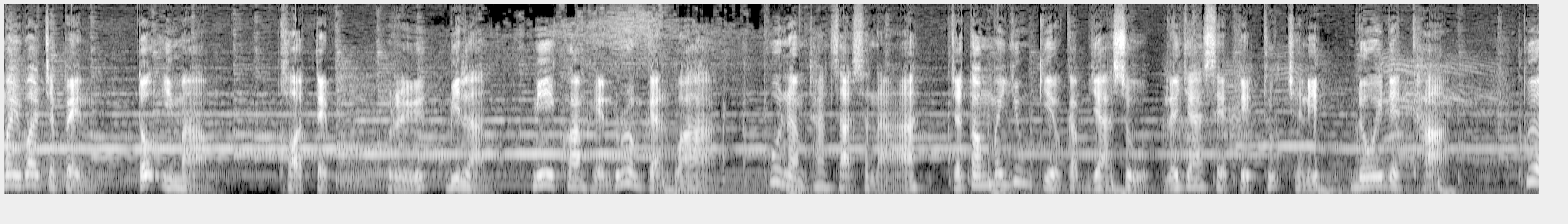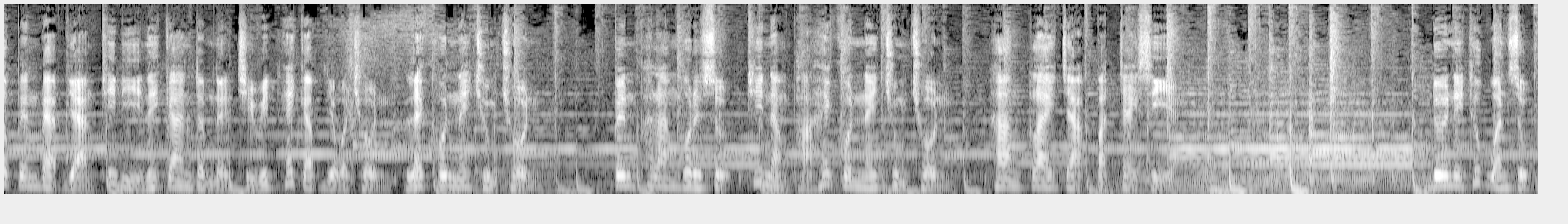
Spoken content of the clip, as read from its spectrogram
ไม่ว่าจะเป็นโตอิหม่ามคอเต็บ หรือบิลันมีความเห็นร่วมกันว่า ผู้นำทางศาสนาจะต้องไม่ยุ่งเกี่ยวกับยาสูบและยาเสพติดทุกชนิด โดยเด็ดขาด เพื่อเป็นแบบอย่างที่ดีในการดำเนินชีวิตให้กับเยาวชน และคนในชุมชน เป็นพลังบริสุทธิ์ที่นำพาให้คนในชุมชน ห่างไกลจากปัจจัยเสี่ยง โดยในทุกวันศุกร์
